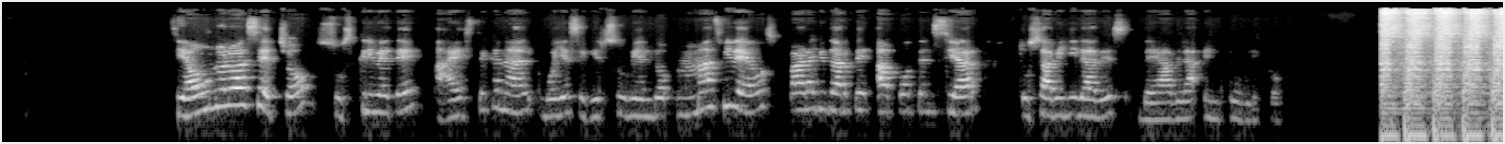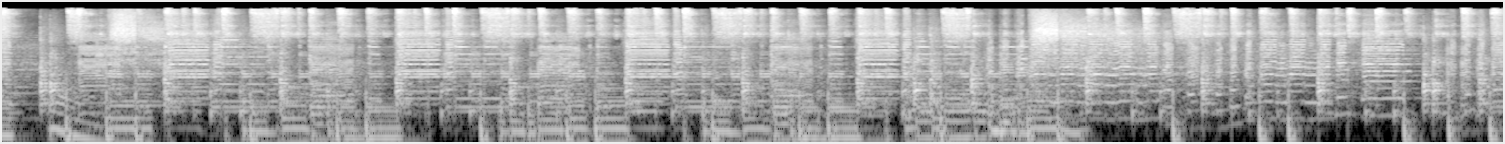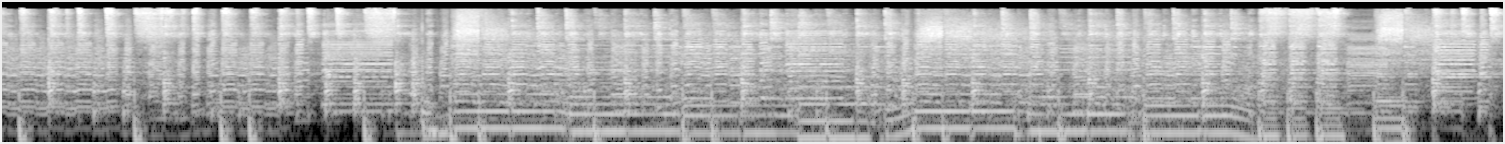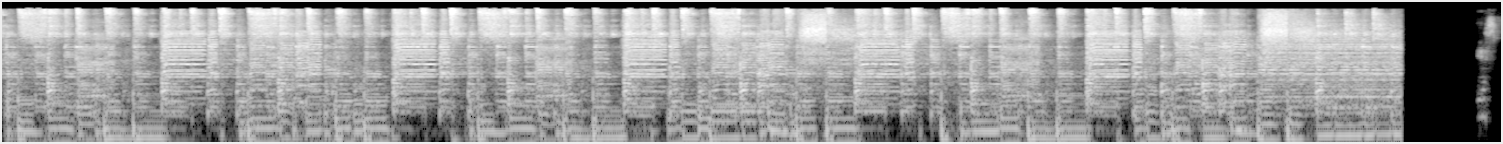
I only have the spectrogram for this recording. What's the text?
Si aún no lo has hecho, suscríbete a este canal. Voy a seguir subiendo más videos para ayudarte a potenciar tus habilidades de habla en público.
